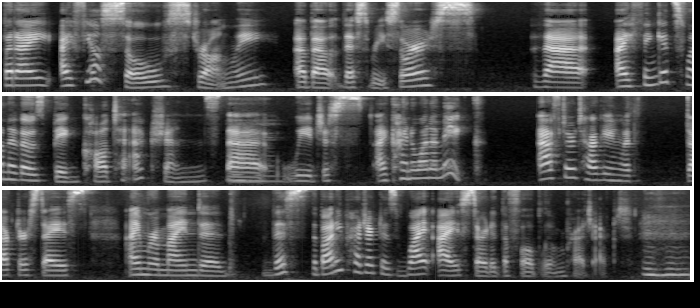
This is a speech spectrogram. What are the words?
But I, I feel so strongly about this resource that I think it's one of those big call to actions that mm-hmm. we just, I kind of want to make. After talking with Dr. Stice, I'm reminded this, the Body Project is why I started the Full Bloom Project. Mm-hmm.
